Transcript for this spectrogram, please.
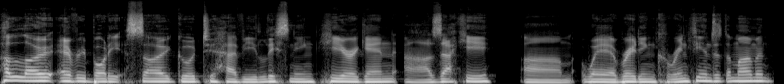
Hello, everybody. So good to have you listening here again. Uh, Zach here. Um, we're reading Corinthians at the moment.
